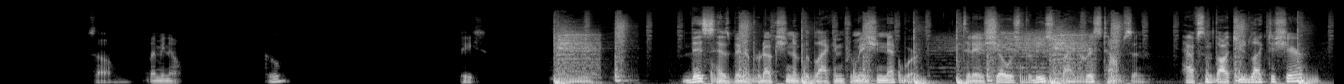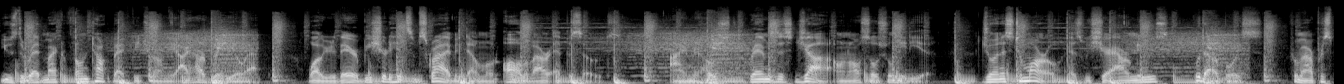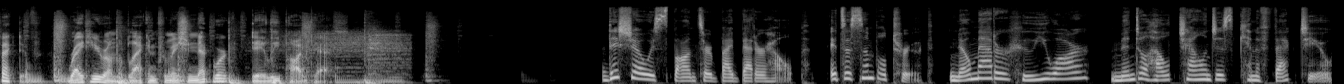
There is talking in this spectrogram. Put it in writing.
So let me know. Cool. Peace. This has been a production of the Black Information Network. Today's show is produced by Chris Thompson. Have some thoughts you'd like to share? Use the red microphone talkback feature on the iHeartRadio app. While you're there, be sure to hit subscribe and download all of our episodes. I am your host, Ramses Ja, on all social media. Join us tomorrow as we share our news with our voice, from our perspective, right here on the Black Information Network Daily Podcast. This show is sponsored by BetterHelp. It's a simple truth. No matter who you are, mental health challenges can affect you,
